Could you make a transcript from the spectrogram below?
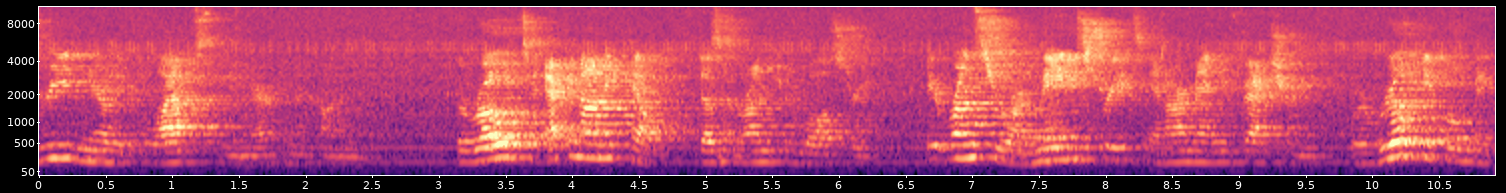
greed nearly collapsed the American economy. The road to economic health doesn't run through Wall Street. It runs through our main streets and our manufacturing, where real people make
